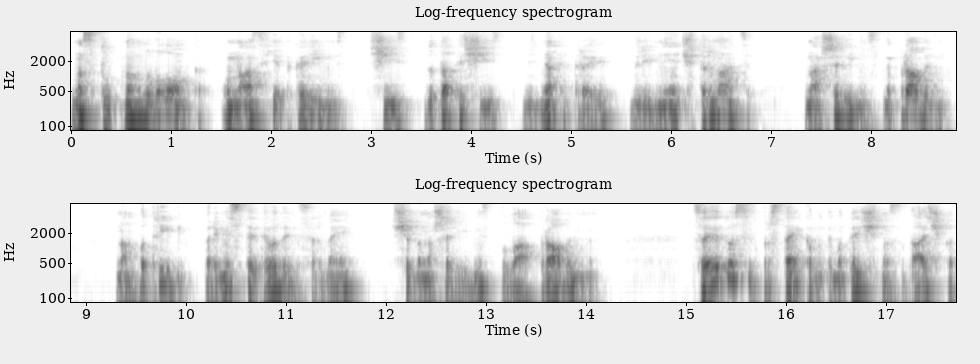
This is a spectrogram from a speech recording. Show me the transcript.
Наступна головоломка. У нас є така рівність. 6 додати 6, відняти 3 дорівнює 14. Наша рівність неправильна. Нам потрібно перемістити один сірник, щоб наша рівність була правильною. Це є досить простенька математична задачка,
